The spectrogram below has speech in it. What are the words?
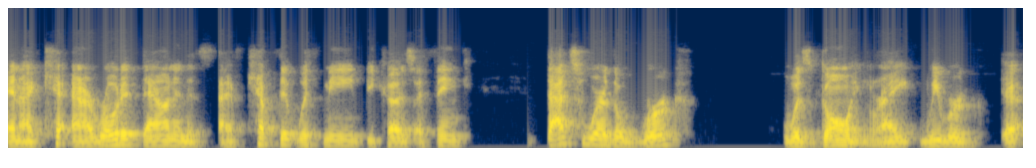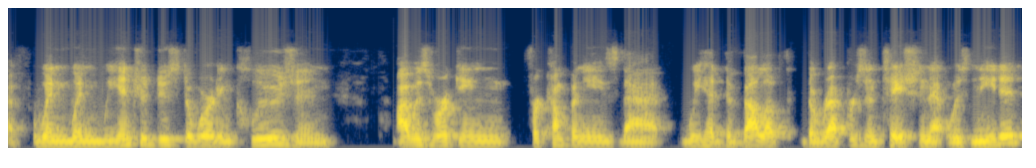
and I kept and I wrote it down and I've kept it with me because I think that's where the work was going. Right, we were uh, when when we introduced the word inclusion. I was working for companies that we had developed the representation that was needed,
